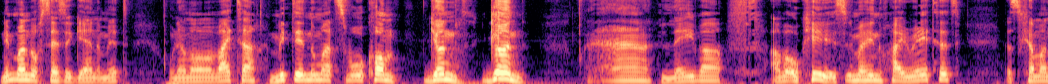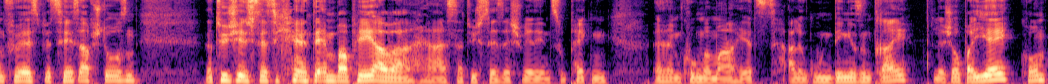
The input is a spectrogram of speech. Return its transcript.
nimmt man doch sehr, sehr gerne mit. Und dann machen wir weiter mit der Nummer 2. Komm, gönn, gönn. Ah, Labor. Aber okay, ist immerhin high rated. Das kann man für SPCs abstoßen. Natürlich ist das der Mbappé, aber ja, ist natürlich sehr, sehr schwer, den zu packen. Ähm, gucken wir mal. Jetzt alle guten Dinge sind drei. Vielleicht auch bei EA. Komm.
